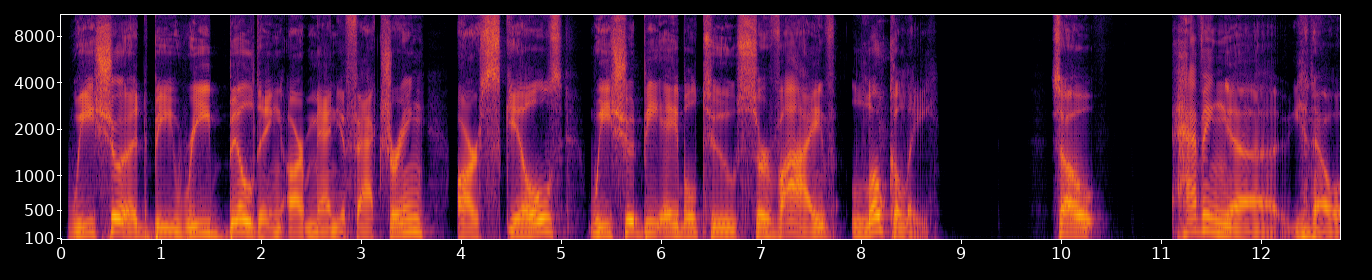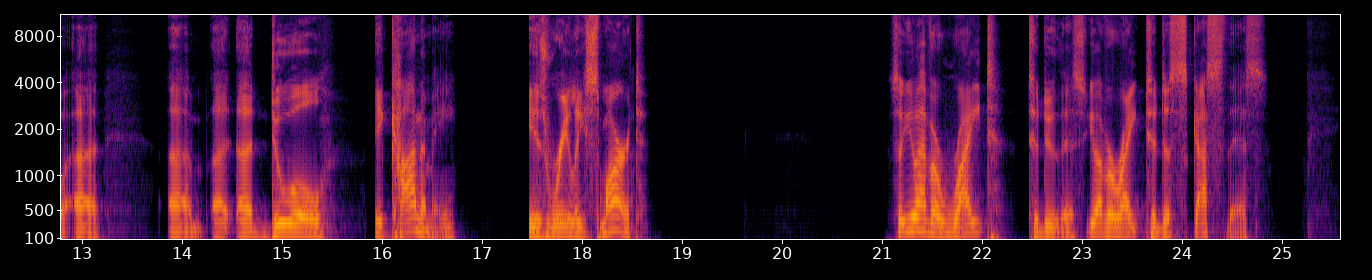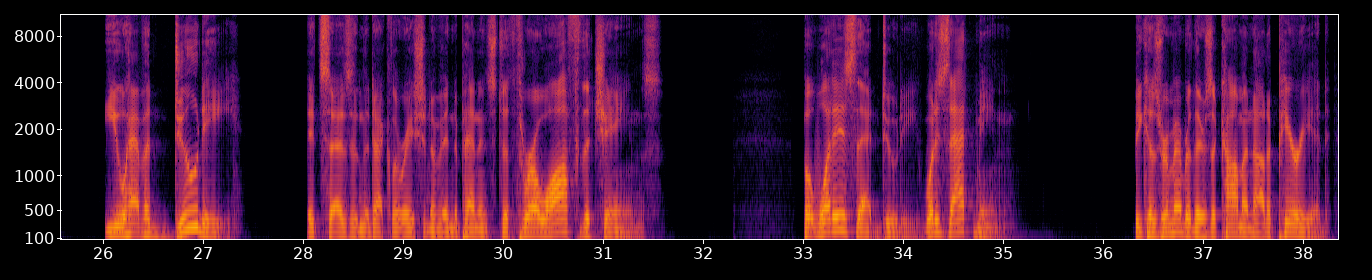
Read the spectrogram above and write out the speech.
We should be rebuilding our manufacturing, our skills. We should be able to survive locally. So, having a, you know a, a, a dual economy is really smart. So you have a right to do this. You have a right to discuss this. You have a duty, it says in the Declaration of Independence, to throw off the chains. But what is that duty? What does that mean? Because remember, there's a comma, not a period.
